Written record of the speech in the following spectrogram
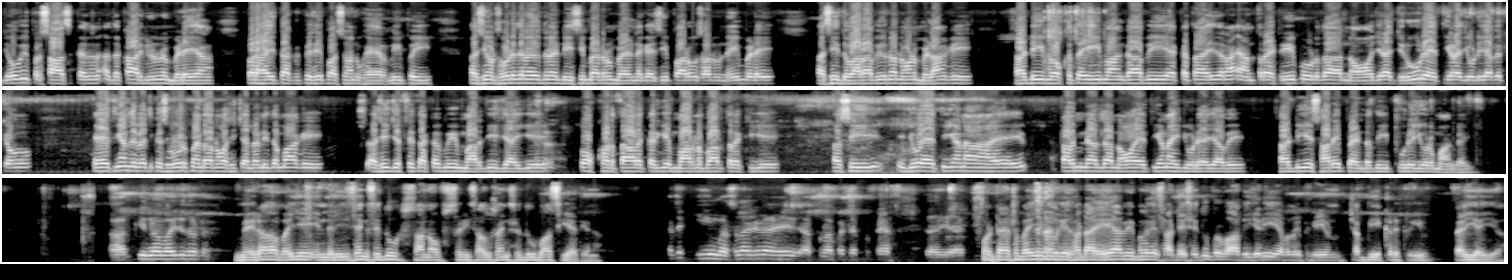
ਜੋ ਵੀ ਪ੍ਰਸ਼ਾਸਕ ਅਧਿਕਾਰੀ ਉਹਨਾਂ ਨੂੰ ਮਿਲੇ ਆ, ਪਰ ਹਜੇ ਤੱਕ ਕਿਸੇ ਪਾਸੋਂ ਸਾਨੂੰ ਖੈਰ ਨਹੀਂ ਪਈ। ਅਸੀਂ ਹੁਣ ਥੋੜੇ ਦਿਨਾਂ ਉਹਦੇ ਡੀਸੀ ਮੈਡਮ ਨੂੰ ਮਿਲਣ ਗਏ ਸੀ, ਪਰ ਉਹ ਸਾਨੂੰ ਨਹੀਂ ਮਿਲੇ। ਅਸੀਂ ਦੁਬਾਰਾ ਵੀ ਉਹਨਾਂ ਨੂੰ ਹੁਣ ਮਿਲਾਂਗੇ। ਸਾਡੀ ਮੁੱਖ ਤਾਂ ਇਹੀ ਮੰਗ ਆ ਵੀ ਇੱਕ ਤਾਂ ਇਹਦਾ ਨਾਲ ਅੰਤਰਰਾਸ਼ਟਰੀ ਰਿਪੋਰਟ ਦਾ ਨਾਂ ਜਿਹੜਾ ਜ਼ਰੂਰ ਐਤੀਆਂ ਨਾਲ ਜੋੜਿਆ ਜਾਵੇ, ਕਿਉਂ? ਐਤੀਆਂ ਦੇ ਵਿੱਚ ਕਿਸੇ ਹੋਰ ਪਿੰਡ ਨੂੰ ਅਸੀਂ ਚੱਲਣ ਨਹੀਂ ਦਵਾਂਗੇ। ਅਸੀਂ ਜਿੱਥੇ ਤੱਕ ਵੀ ਮਰਜ਼ੀ ਜਾਈਏ ਭੁੱਖ ਹੜਤਾਲ ਕਰੀਏ ਮਰਨ ਵਰਤ ਰੱਖੀਏ। ਅਸੀਂ ਜੋ ਐਤੀਆਣਾ ਹੈ ਟਰਮੀਨਲ ਦਾ ਨਾਂ ਐਤੀਆਣਾ ਹੀ ਜੋੜਿਆ ਜਾਵੇ ਸਾਡੀ ਇਹ ਸਾਰੇ ਪਿੰਡ ਦੀ ਪੂਰੇ ਜ਼ੋਰ ਮੰਗ ਹੈ ਜੀ। ਹਾਂ ਕੀ ਨਾਮ ਬਾਈ ਜੀ ਤੁਹਾਡਾ? ਮੇਰਾ ਬਾਈ ਜੀ ਇੰਦਰਜੀਤ ਸਿੰਘ ਸਿੱਧੂ ਸਨ of ਸ੍ਰੀ ਸਾਧੂ ਸਿੰਘ ਸਿੱਧੂ ਵਾਸੀ ਹੈ ਤੇ ਨਾ। ਅੱਛਾ ਕੀ ਮਸਲਾ ਜਿਹੜਾ ਇਹ ਆਪਣਾ ਬੱਚਾ ਪ੍ਰੋਟੈਸਟ ਕੀਤਾ ਗਿਆ? ਪ੍ਰੋਟੈਸਟ ਬਾਈ ਜੀ ਮਤਲਬ ਕਿ ਸਾਡਾ ਇਹ ਆ ਵੀ ਮਤਲਬ ਕਿ ਸਾਡੇ ਸਿੱਧੂ ਪਰਿਵਾਰ ਦੀ ਜਿਹੜੀ ਹੈ ਮਤਲਬ ਤਕਰੀਬਨ 26 ਏਕੜ ਕਰੀਬ ਪੈਲੀ ਆਈ ਆ।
